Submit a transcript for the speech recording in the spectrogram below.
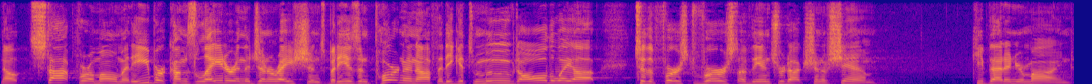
Now, stop for a moment. Eber comes later in the generations, but he is important enough that he gets moved all the way up to the first verse of the introduction of Shem. Keep that in your mind.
